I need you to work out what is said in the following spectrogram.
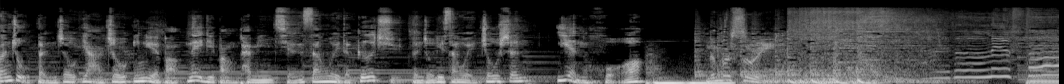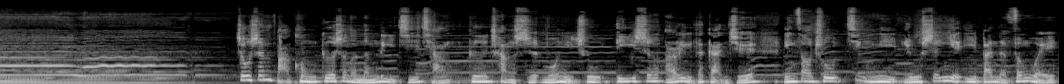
关注本周亚洲音乐榜内地榜排名前三位的歌曲。本周第三位，周深《焰火》。Number three. I believe I love you. 周深把控歌声的能力极强，歌唱时模拟出低声耳语的感觉，营造出静谧如深夜一般的氛围。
